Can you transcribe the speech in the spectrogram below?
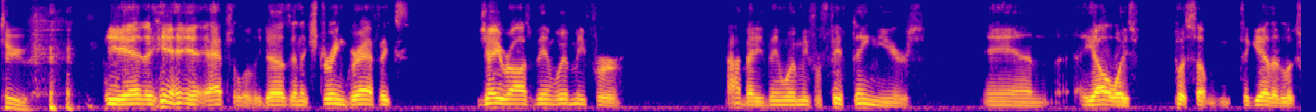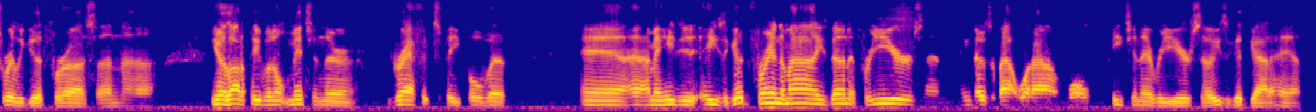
too. Yeah, it- yeah, it absolutely does. And Extreme Graphics, J Rod's been with me for, I bet he's been with me for 15 years. And he always puts something together that looks really good for us. And, uh, you know, a lot of people don't mention their graphics people, but, and I mean, he he's a good friend of mine. He's done it for years and he knows about what I want each and every year. So he's a good guy to have.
